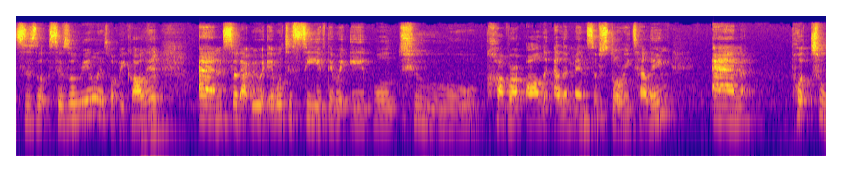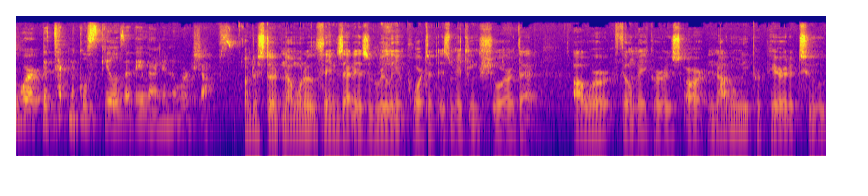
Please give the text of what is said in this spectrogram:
sizzle, sizzle reel is what we call mm-hmm. it. And so that we were able to see if they were able to cover all the elements of storytelling and put to work the technical skills that they learned in the workshops. Understood. Now, one of the things that is really important is making sure that our filmmakers are not only prepared to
